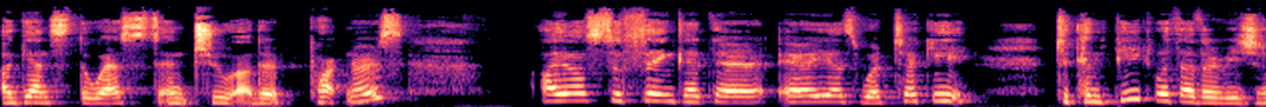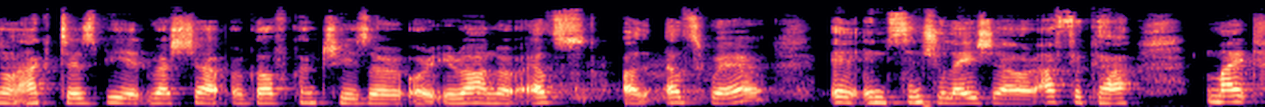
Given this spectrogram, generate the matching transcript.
against the West and two other partners. I also think that there are areas where Turkey, to compete with other regional actors, be it Russia or Gulf countries or, or Iran or else, uh, elsewhere in, in Central Asia or Africa, might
